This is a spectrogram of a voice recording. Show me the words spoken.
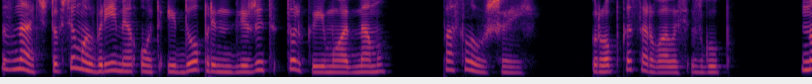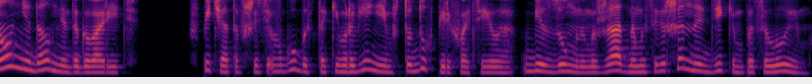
Знать, что все мое время от и до принадлежит только ему одному. «Послушай». Робко сорвалась с губ. Но он не дал мне договорить. Впечатавшись в губы с таким рвением, что дух перехватило, безумным, жадным и совершенно диким поцелуем.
